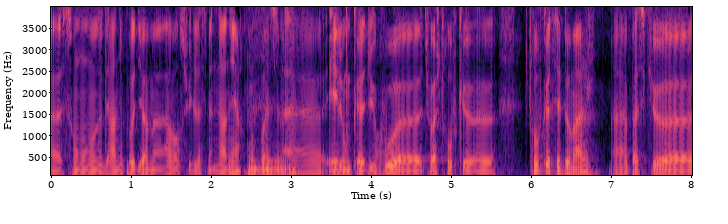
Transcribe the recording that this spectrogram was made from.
euh, son dernier podium avant celui de la semaine dernière. Euh, et donc, euh, du coup, euh, tu vois, je trouve que je trouve que c'est dommage euh, parce que euh,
